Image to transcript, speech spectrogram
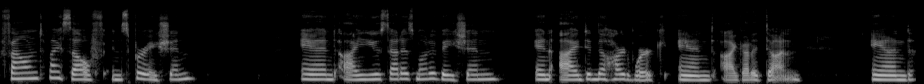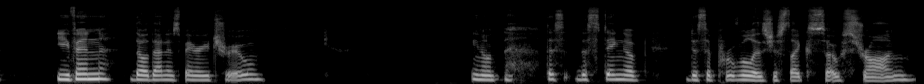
found myself inspiration and I used that as motivation and I did the hard work and I got it done. And even though that is very true, you know, this the sting of disapproval is just like so strong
